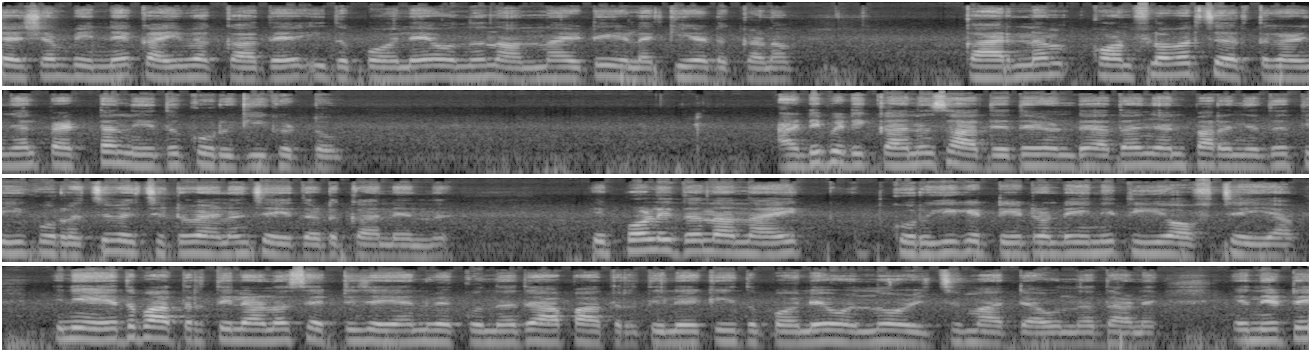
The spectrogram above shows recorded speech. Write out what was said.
ശേഷം പിന്നെ കൈ വെക്കാതെ ഇതുപോലെ ഒന്ന് നന്നായിട്ട് ഇളക്കിയെടുക്കണം. കാരണം കോൺഫ്ലവർ ചേർത്ത് കഴിഞ്ഞാൽ പെട്ടെന്ന് ഇത് കുറുകി കിട്ടും. അടി പിടിക്കാനും സാധ്യതയുണ്ട്. അതാ ഞാൻ പറഞ്ഞത് തീ കുറച്ച് വെച്ചിട്ട് വേണം ചെയ്തെടുക്കാനെന്ന്. ഇപ്പോൾ ഇത് നന്നായി കുറുകി കിട്ടിയിട്ടുണ്ട്. ഇനി തീ ഓഫ് ചെയ്യാം. ഇനി ഏത് പാത്രത്തിലാണോ സെറ്റ് ചെയ്യാൻ വെക്കുന്നത് ആ പാത്രത്തിലേക്ക് ഇതുപോലെ ഒന്ന് ഒഴിച്ച് മാറ്റാവുന്നതാണ്. എന്നിട്ട്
